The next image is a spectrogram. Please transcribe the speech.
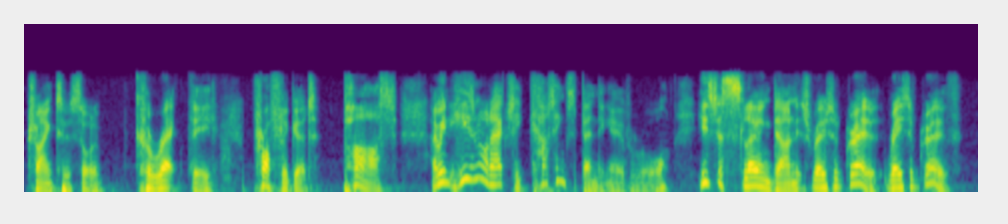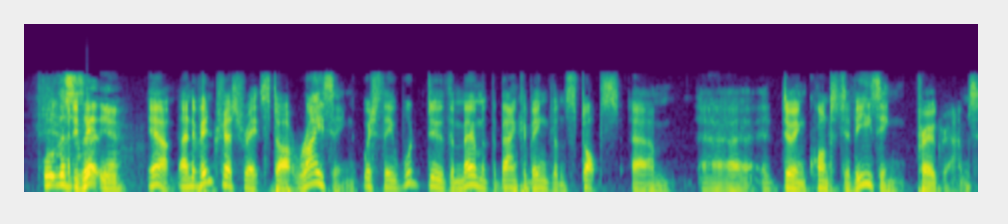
trying to sort of correct the profligate past. I mean, he's not actually cutting spending overall. He's just slowing down its rate of growth. Rate of growth. Well, this is it, yeah. Yeah, and if interest rates start rising, which they would do the moment the Bank of England stops um, uh, doing quantitative easing programs,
